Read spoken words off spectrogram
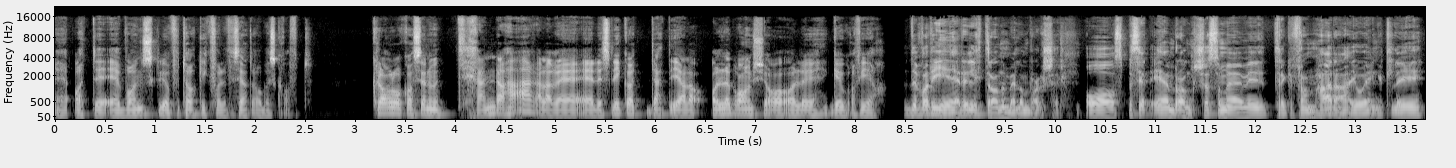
eh, at det er vanskelig å få tak i kvalifisert arbeidskraft. Klarer dere å se noen trender her, eller er det slik at dette gjelder alle bransjer og alle geografier? Det varierer litt mellom bransjer. Og spesielt én bransje som jeg vil trekke fram her, er jo egentlig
